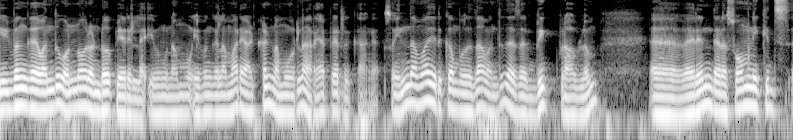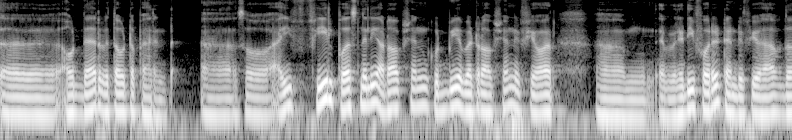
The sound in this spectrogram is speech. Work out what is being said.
இவங்க வந்து ஒன்றோ ரெண்டோ பேர் இல்லை இவங்க நம்ம இவங்கள மாதிரி ஆட்கள் நம்ம ஊரில் நிறையா பேர் இருக்காங்க ஸோ இந்த மாதிரி இருக்கும்போது தான் வந்து that's a big problem where in there are so many kids out there without a parent so I feel personally adoption could be a better option if you are ready for it and if you have the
